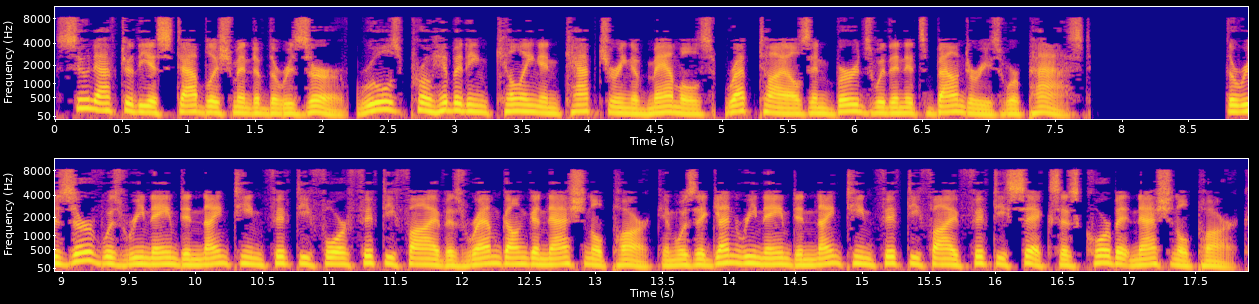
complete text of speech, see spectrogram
Soon after the establishment of the reserve, rules prohibiting killing and capturing of mammals, reptiles and birds within its boundaries were passed. The reserve was renamed in 1954–55 as Ramganga National Park and was again renamed in 1955–56 as Corbett National Park.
